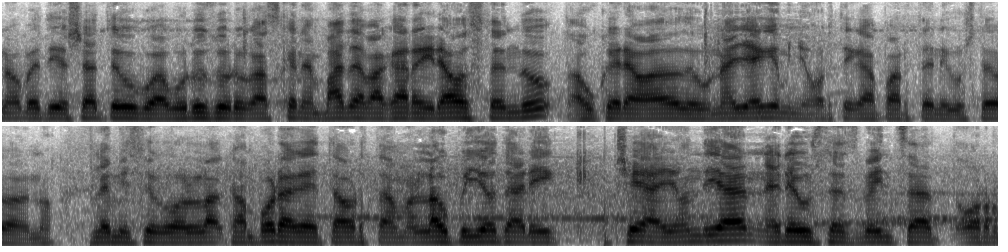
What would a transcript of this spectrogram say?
no, beti esatu ba, buruz buruk azkenen bate bakarra irabozten du, aukera badu unai egin, minio hortik aparte nik uste, ba, no. Lemiziko kanporak eta hortan lau pilotarik txea jondian, nire ustez behintzat hor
